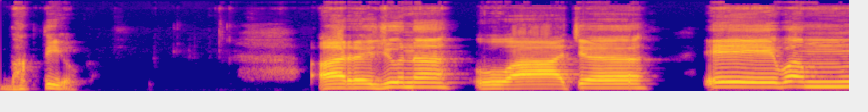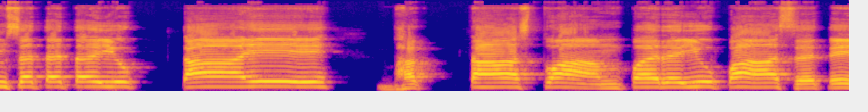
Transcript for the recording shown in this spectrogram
भक्तियोग। अर्जुन उवाच एवं सततयुक्ताये भक्तास्त्वां परयुपासते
